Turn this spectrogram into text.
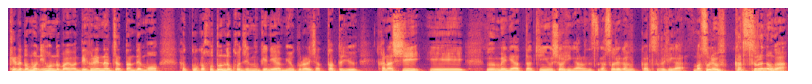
けれども日本の場合はデフレになっちゃったんで、もう発行がほとんど個人向けには見送られちゃったという悲しい、えー、運命にあった金融商品があるんですが、それが復活する日が、まあそれを復活するのが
